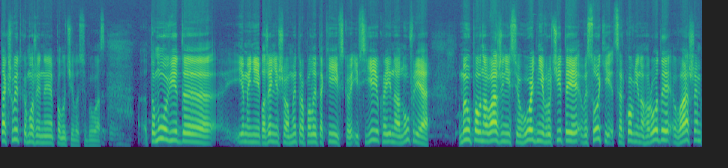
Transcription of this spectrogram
Так швидко, може, і не вийшло б у вас. Тому від е, імені блаженнішого митрополита Київського і всієї України Ануфрія ми уповноважені сьогодні вручити високі церковні нагороди вашим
